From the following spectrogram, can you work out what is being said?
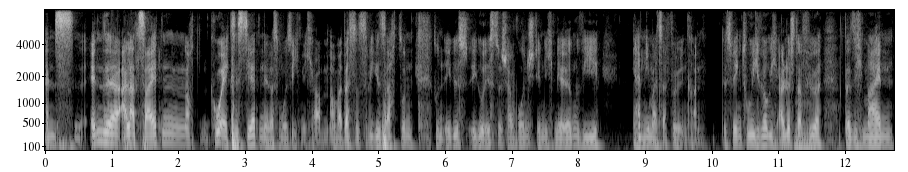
ans Ende aller Zeiten noch koexistiert. Nee, das muss ich nicht haben. Aber das ist, wie gesagt, so ein, so ein egoistischer Wunsch, den ich mir irgendwie ja, niemals erfüllen kann. Deswegen tue ich wirklich alles mhm. dafür, dass ich mein,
